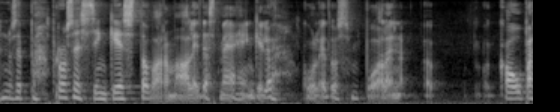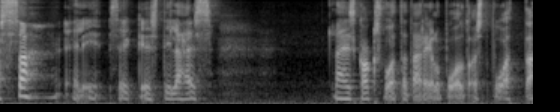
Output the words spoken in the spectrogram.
no se prosessin kesto varmaan oli tässä meidän henkilökuljetuspuolen kaupassa, eli se kesti lähes, lähes kaksi vuotta tai reilu puolitoista vuotta.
